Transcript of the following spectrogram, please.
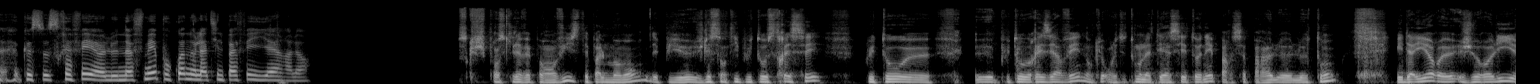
que ce serait fait le 9 mai. Pourquoi ne l'a-t-il pas fait hier alors? Parce que je pense qu'il n'avait pas envie, c'était pas le moment. Et puis euh, je l'ai senti plutôt stressé, plutôt euh, euh, plutôt réservé. Donc tout le monde était assez étonné par par le, ton. Et d'ailleurs, je relis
